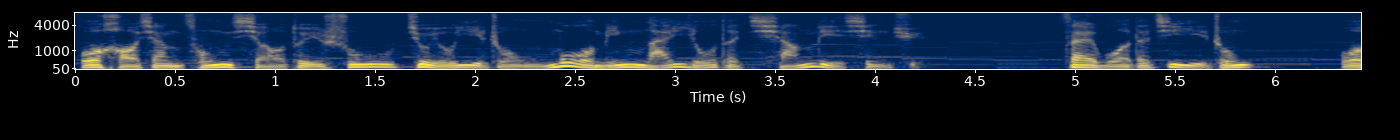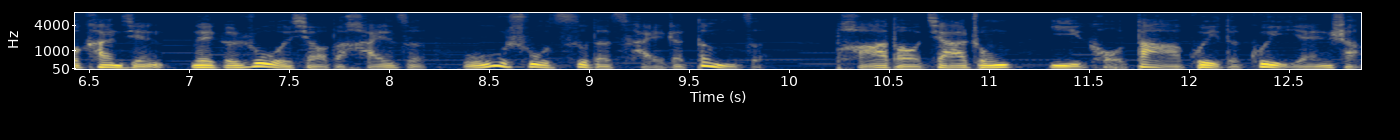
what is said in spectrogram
我好像从小对书就有一种莫名来由的强烈兴趣。在我的记忆中，我看见那个弱小的孩子无数次的踩着凳子，爬到家中一口大柜的柜沿上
